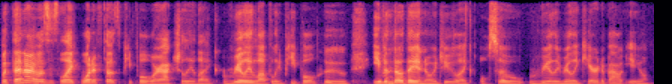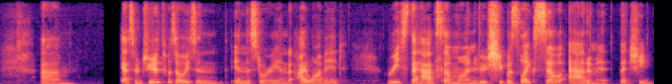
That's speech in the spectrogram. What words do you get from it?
But then I was like, what if those people were actually like really lovely people who, even though they annoyed you, like also really, really cared about you. Um yeah, so Judith was always in in the story, and I wanted Reese to have someone who she was like so adamant that she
